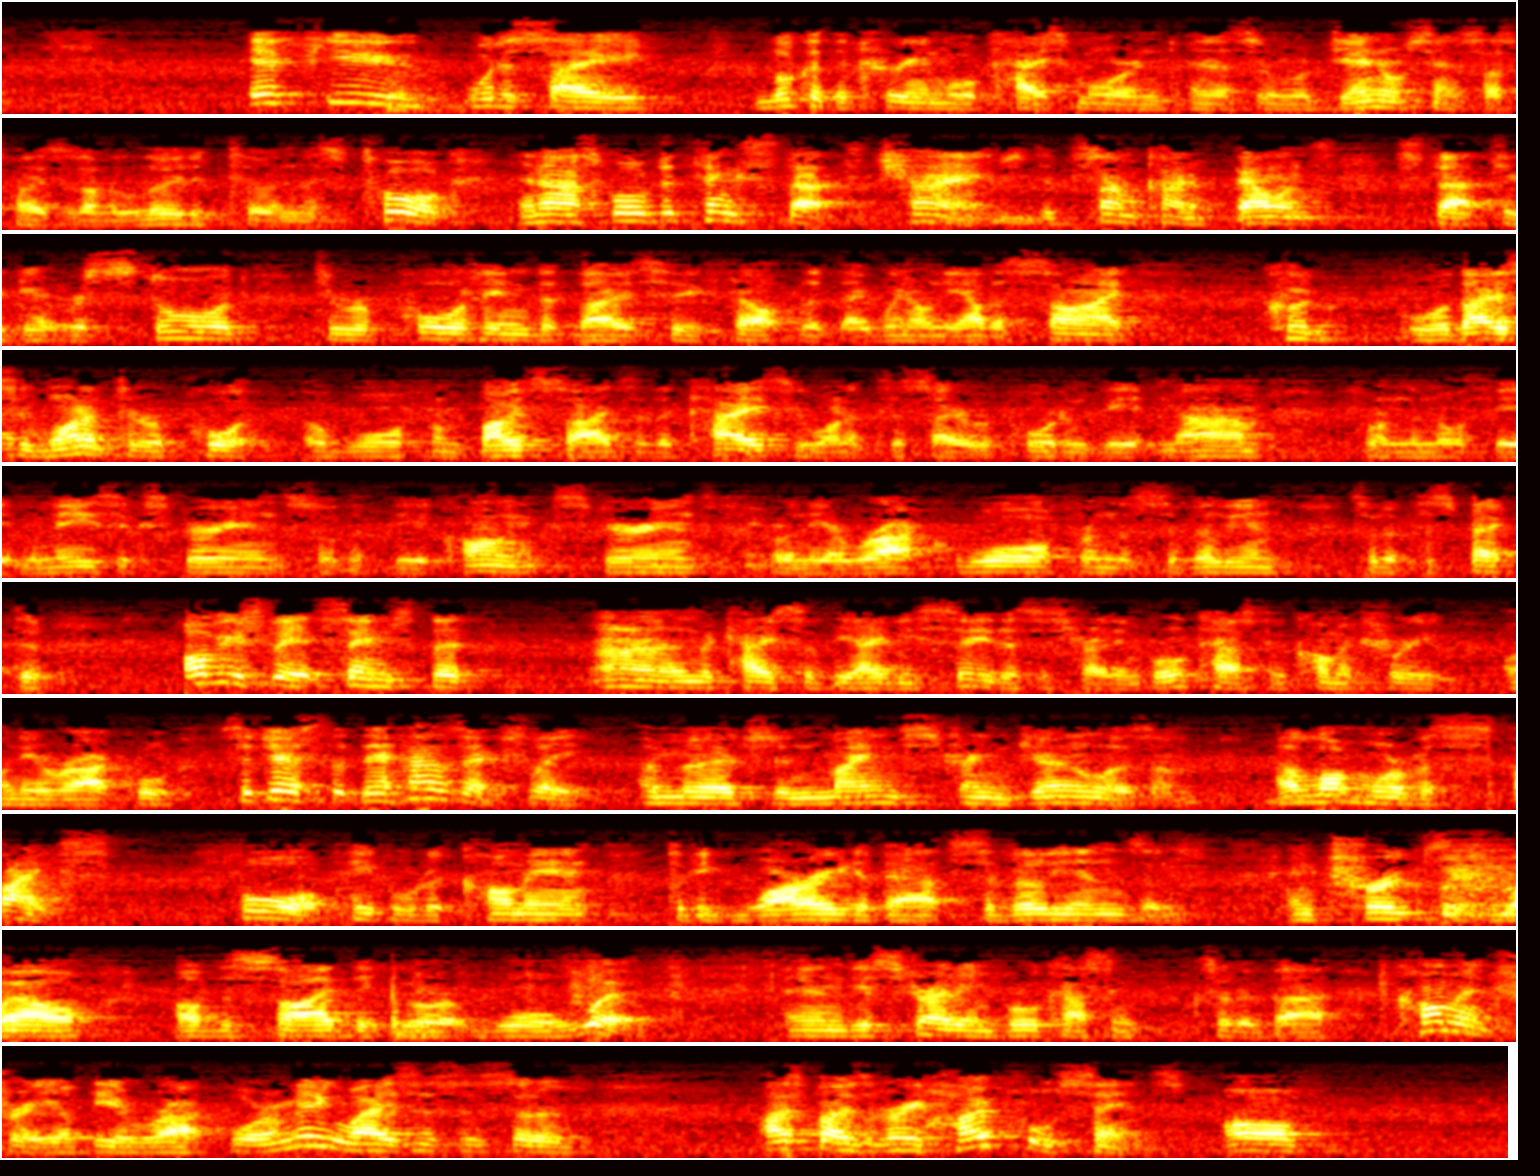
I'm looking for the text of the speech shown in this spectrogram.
If you were to say, look at the Korean War case more in, in, a sort of more general sense, I suppose, as I've alluded to in this talk, and ask, well, did things start to change? Did some kind of balance start to get restored to reporting that those who felt that they went on the other side could, or those who wanted to report a war from both sides of the case, who wanted to, say, report in Vietnam from the North Vietnamese experience or the Viet Cong experience or in the Iraq War from the civilian sort of perspective. Obviously, it seems that uh, in the case of the ABC, this Australian broadcasting commentary on the Iraq War, suggests that there has actually emerged in mainstream journalism a lot more of a space for people to comment, to be worried about civilians and, and troops as well of the side that you're at war with. And the Australian broadcasting sort of uh, commentary of the Iraq War, in many ways, this is sort of, I suppose, a very hopeful sense of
